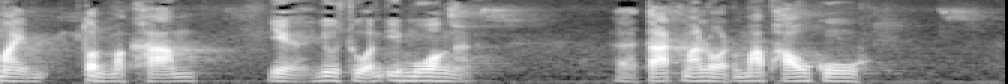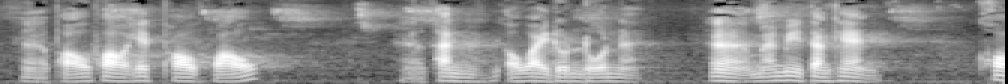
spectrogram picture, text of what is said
ไม่ต้นมะขามเยอะอยู่สวนอีม่วงน่ะตัดมาโหลดมาเผากูเผาเผาเฮ็ดเผาเผาขั้นเอาไว้โดนๆน่ะมันมีตังแห้งข้อ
